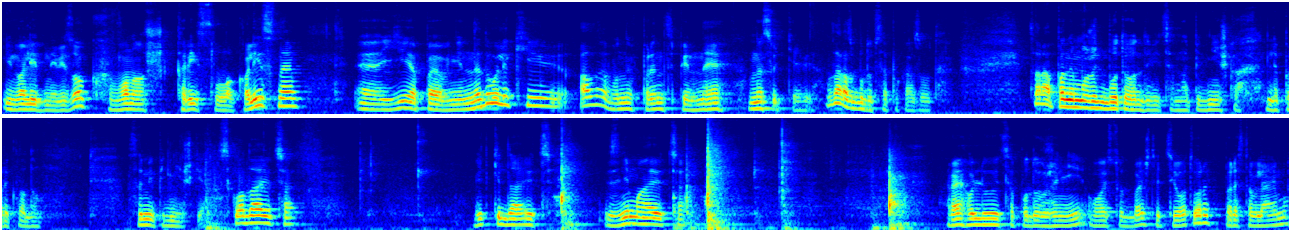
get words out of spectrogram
інвалідний візок, воно ж крісло колісне. Е, Є певні недоліки, але вони, в принципі, не, не суттєві. Зараз буду все показувати. Царапини можуть бути, от дивіться, на підніжках для прикладу. Самі підніжки складаються, відкидаються, знімаються, регулюються по довжині. Ось тут, бачите, ці отвори переставляємо.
